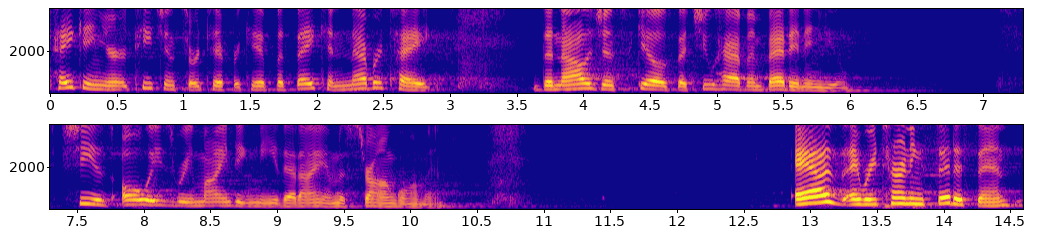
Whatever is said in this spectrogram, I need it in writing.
taken your teaching certificate, but they can never take the knowledge and skills that you have embedded in you. She is always reminding me that I am a strong woman. As a returning citizen,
